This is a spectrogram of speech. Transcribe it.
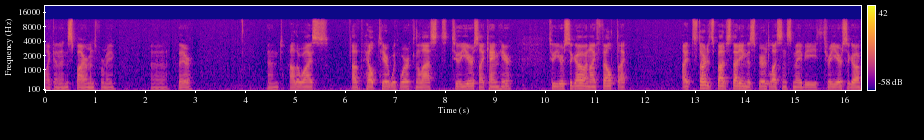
like an inspirement for me uh, there. And otherwise, I've helped here with work in the last two years. I came here two years ago, and I felt I I started studying the spirit lessons maybe three years ago.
